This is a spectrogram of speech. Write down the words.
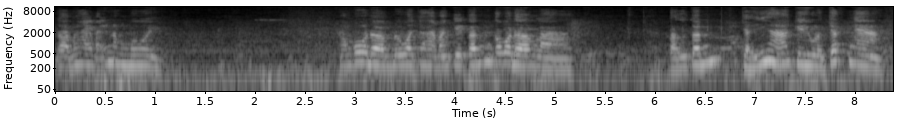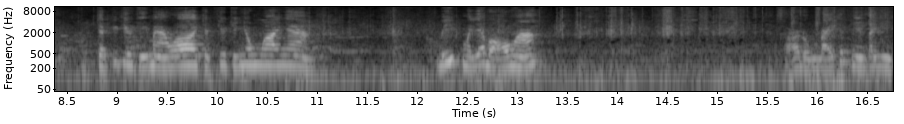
rồi mới hai bảy năm mươi. Không có đơn đưa qua cho hai bạn kia tính, có có đơn là tự tính, chỉ hả? Kêu là chết nha. Chịch cái kêu chị màu ơi, chịch kêu chị nhung ơi nha. Biết mà giá bộ hả? Sợ đùng đẩy trách nhiệm, tại vì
